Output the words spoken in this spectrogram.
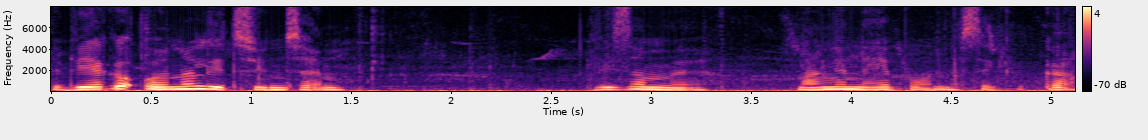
Det virker underligt, synes han. Ligesom øh, mange af naboerne sikkert gør.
